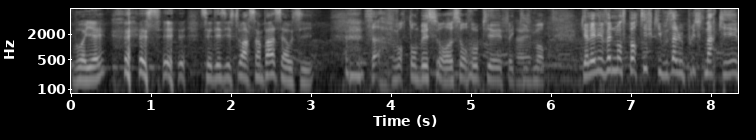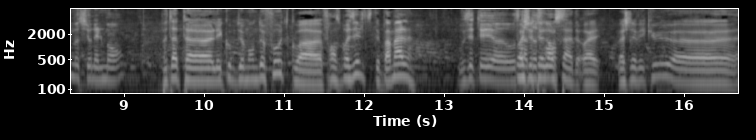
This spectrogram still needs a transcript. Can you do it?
vous voyez? C'est des histoires sympas, ça aussi. Ça, vous retombez sur, sur vos pieds, effectivement. Quel est l'événement sportif qui vous a le plus marqué émotionnellement? Peut-être euh, les Coupes de Monde de foot, quoi. France-Brésil, c'était pas mal. Vous étiez euh, au Stade de j'étais dans le France stade, ouais. Bah, je l'ai vécu euh,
